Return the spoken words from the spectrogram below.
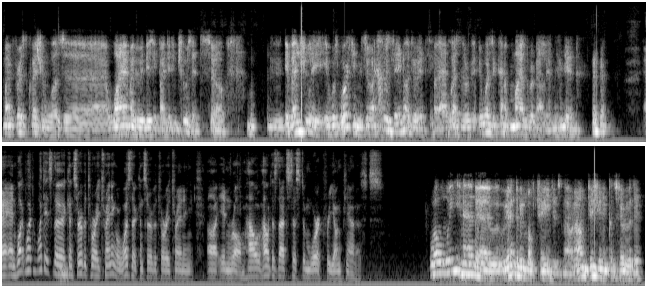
my first question was, uh, why am I doing this if I didn't choose it? So eventually, it was working, so I couldn't say no to it. So was it was a kind of mild rebellion in the end. And what, what, what is the conservatory training, or was there conservatory training uh, in Rome? How, how does that system work for young pianists? Well, we had a, we're in the middle of changes now. I'm teaching in conservatory,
